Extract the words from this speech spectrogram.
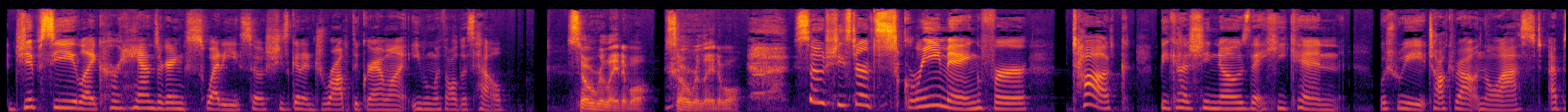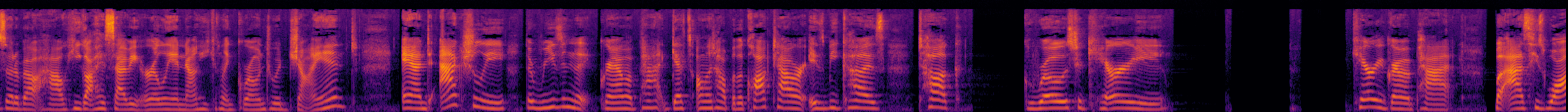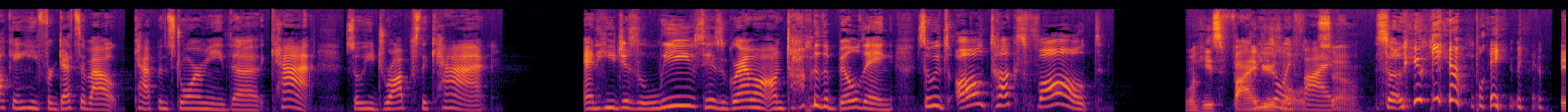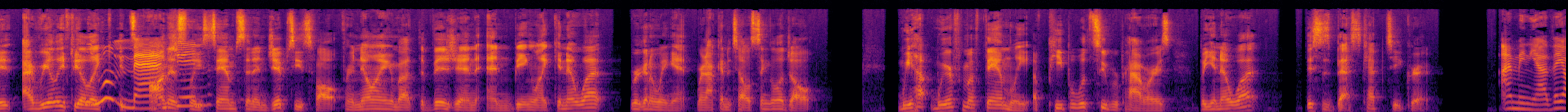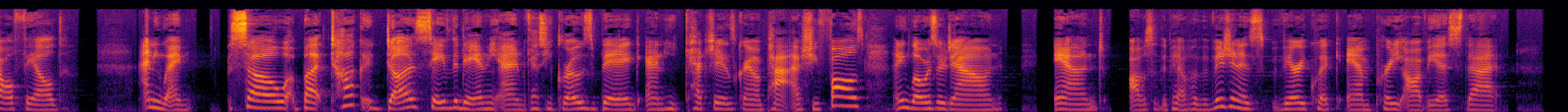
Gypsy, like, her hands are getting sweaty. So she's going to drop the grandma, even with all this help. So relatable. So relatable. So she starts screaming for Tuck because she knows that he can, which we talked about in the last episode about how he got his savvy early and now he can like grow into a giant. And actually, the reason that Grandma Pat gets on the top of the clock tower is because Tuck grows to carry carry Grandma Pat. But as he's walking, he forgets about Captain Stormy, the cat. So he drops the cat and he just leaves his grandma on top of the building. So it's all Tuck's fault. Well, he's five He's years only old, five. so So you can't blame him. it. I really feel like it's imagine? honestly Samson and Gypsy's fault for knowing about the vision and being like, you know what, we're gonna wing it. We're not gonna tell a single adult. We have we're from a family of people with superpowers, but you know what? This is best kept secret. I mean, yeah, they all failed. Anyway, so, but Tuck does save the day in the end because he grows big and he catches Grandma Pat as she falls and he lowers her down. And obviously, the payoff of the vision is very quick and pretty obvious that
